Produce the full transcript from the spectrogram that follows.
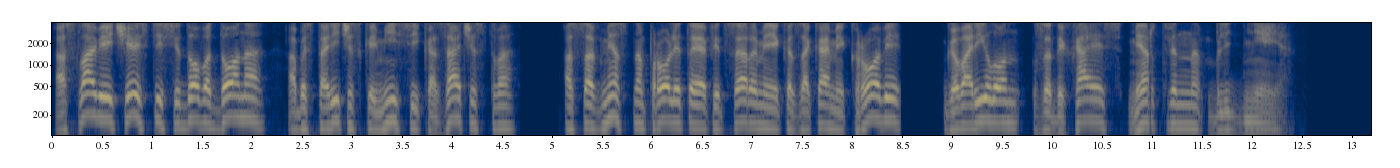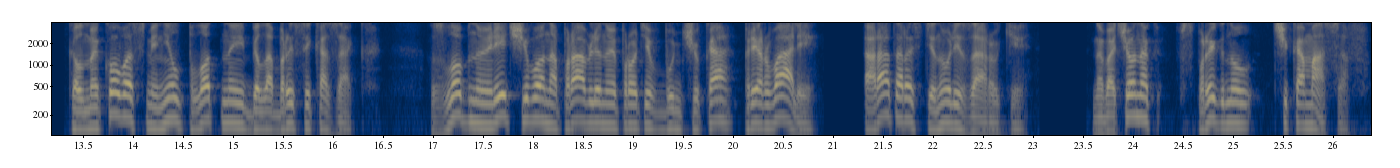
О славе и чести Седого Дона, об исторической миссии казачества, о совместно пролитой офицерами и казаками крови говорил он, задыхаясь, мертвенно бледнее. Калмыкова сменил плотный белобрысый казак. Злобную речь его, направленную против Бунчука, прервали. Оратора стянули за руки. На бочонок вспрыгнул Чикамасов.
